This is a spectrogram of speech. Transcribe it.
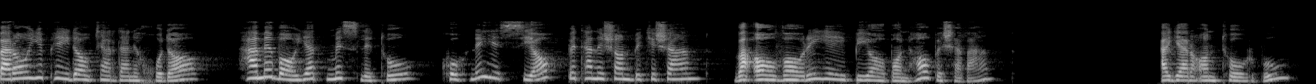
برای پیدا کردن خدا همه باید مثل تو کهنه سیاه به تنشان بکشند و آواره بیابانها بشوند. اگر آنطور بود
